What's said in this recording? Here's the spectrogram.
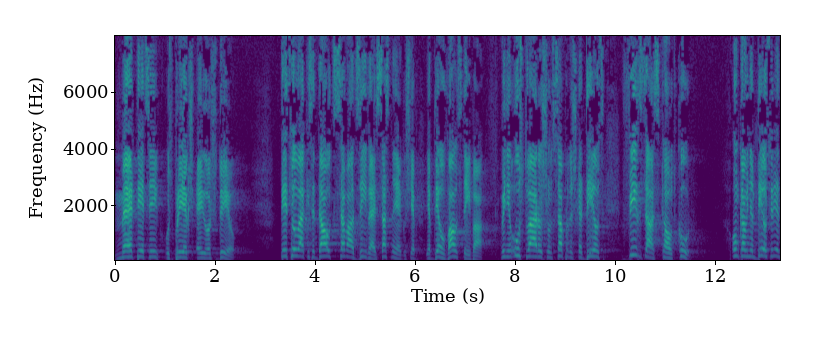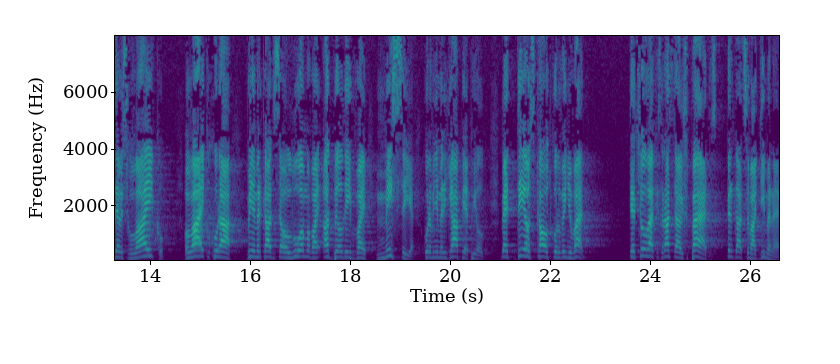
mērtiecīgi uz priekšu ejošu Dievu. Tie cilvēki, kas ir daudz savā dzīvē sasnieguši, jeb, jeb Dievu valstībā, Viņi uztvēruši un sapratuši, ka Dievs virzās kaut kur. Un ka viņam Dievs ir iedevis laiku, laiku, kurā viņam ir kāda sava loma vai atbildība vai misija, kura viņam ir jāpiepilda. Bet Dievs kaut kur viņu ved. Tie cilvēki, kas ir atstājuši pēdas, pirmkārt savā ģimenē,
